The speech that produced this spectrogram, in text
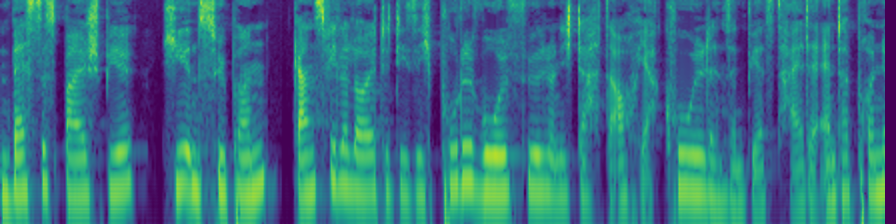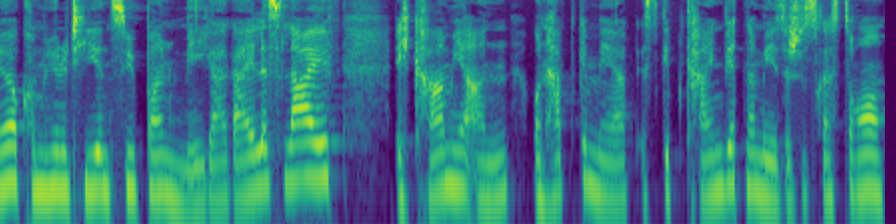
Ein bestes Beispiel hier in Zypern. Ganz viele Leute, die sich pudelwohl fühlen und ich dachte auch, ja cool, dann sind wir jetzt Teil der Entrepreneur-Community in Zypern. Mega geiles Live. Ich kam hier an und habe gemerkt, es gibt kein vietnamesisches Restaurant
